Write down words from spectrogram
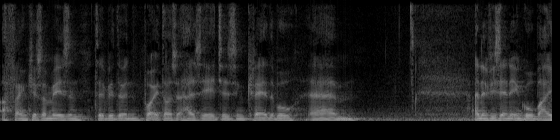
I think it's amazing to be doing what he does at his age. is incredible. Um, and if he's anything go by,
